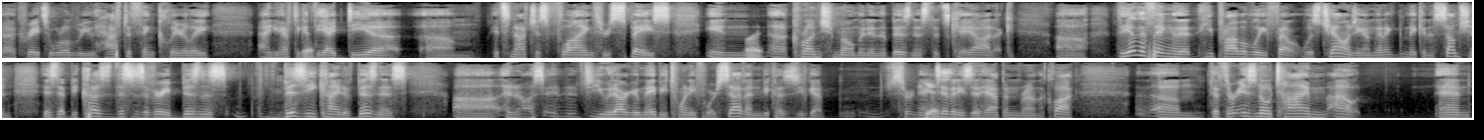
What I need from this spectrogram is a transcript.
uh, creates a world where you have to think clearly and you have to get yes. the idea. Um, it's not just flying through space in right. a crunch moment in the business that's chaotic. Uh, the other thing that he probably felt was challenging, I'm going to make an assumption, is that because this is a very business, busy kind of business, uh, and you would argue maybe 24/7 because you've got certain activities yes. that happen around the clock, um, that there is no time out and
